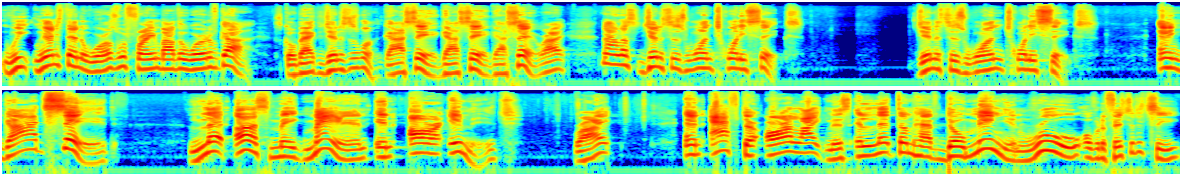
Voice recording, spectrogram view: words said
we, we understand the worlds were framed by the word of God. Let's go back to Genesis 1. God said, God said, God said, right? Now let's Genesis 1:26. Genesis 1:26. And God said, Let us make man in our image, right? And after our likeness, and let them have dominion, rule over the fish of the sea,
